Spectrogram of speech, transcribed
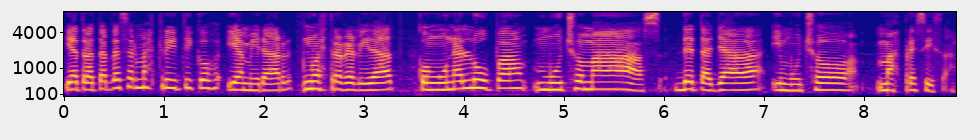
y a tratar de ser más críticos y a mirar nuestra realidad con una lupa mucho más detallada y mucho más precisa.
